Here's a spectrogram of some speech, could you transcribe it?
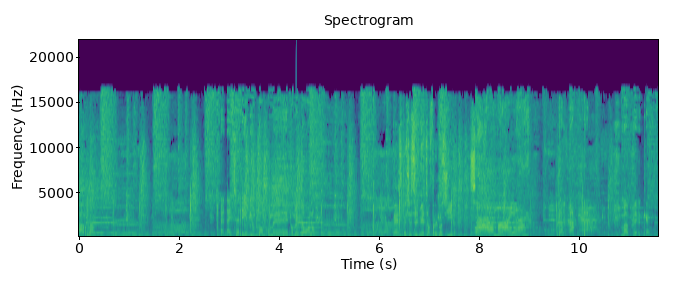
Ascoltarla. Beh dai, ci arrivi un po' come, come tono. Eh, specie se mi metto a fare così. Ciao Moira. Ma perché?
